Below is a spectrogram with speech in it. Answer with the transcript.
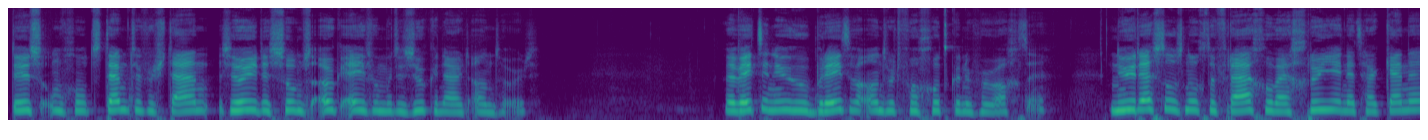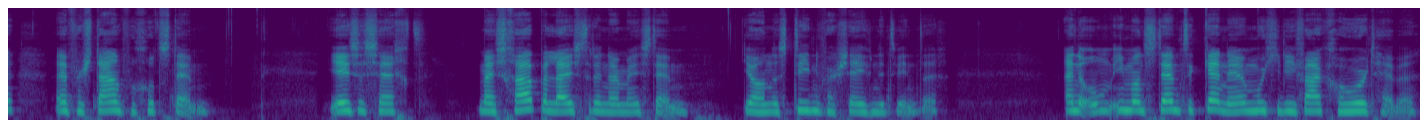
Dus om Gods stem te verstaan, zul je dus soms ook even moeten zoeken naar het antwoord. We weten nu hoe breed we antwoord van God kunnen verwachten. Nu rest ons nog de vraag hoe wij groeien in het herkennen en verstaan van Gods stem. Jezus zegt: Mijn schapen luisteren naar mijn stem. Johannes 10, vers 27. En om iemands stem te kennen, moet je die vaak gehoord hebben.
